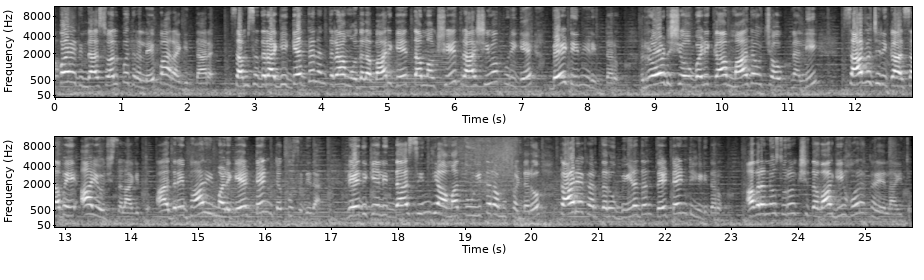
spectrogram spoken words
ಅಪಾಯದಿಂದ ಸ್ವಲ್ಪದರಲ್ಲೇ ಪಾರಾಗಿದ್ದಾರೆ. ಸಂಸದರಾಗಿ ಗೆದ್ದ ನಂತರ ಮೊದಲ ಬಾರಿಗೆ ತಮ್ಮ ಕ್ಷೇತ್ರ ಶಿವಪುರಿಗೆ ಭೇಟಿ ನೀಡಿದ್ದರು. ರೋಡ್ ಶೋ ಬಳಿಕ ಮಾಧವ್ ಚೌಕ್ನಲ್ಲಿ ಸಾರ್ವಜನಿಕ ಸಭೆ ಆಯೋಜಿಸಲಾಗಿತ್ತು. ಆದರೆ ಭಾರಿ ಮಳೆಗೆ ಟೆಂಟ್ ಕುಸಿದಿದೆ. ವೇದಿಕೆಯಲ್ಲಿದ್ದ ಸಿಂಧ್ಯಾ ಮತ್ತು ಇತರ ಮುಖಂಡರು, ಕಾರ್ಯಕರ್ತರು ಬೀಳದಂತೆ ಟೆಂಟ್ ಹಿಡಿದರು. ಅವರನ್ನು ಸುರಕ್ಷಿತವಾಗಿ ಹೊರಕರೆಯಲಾಯಿತು.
